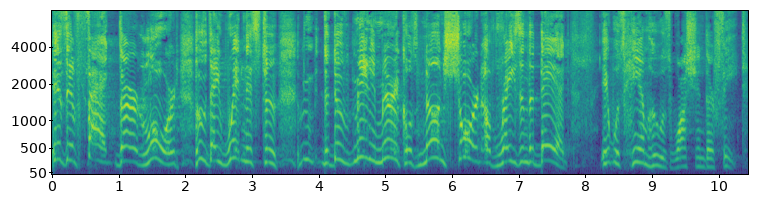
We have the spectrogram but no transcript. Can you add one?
is in fact their Lord who they witnessed to, to do many miracles, none short of raising the dead. It was him who was washing their feet.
